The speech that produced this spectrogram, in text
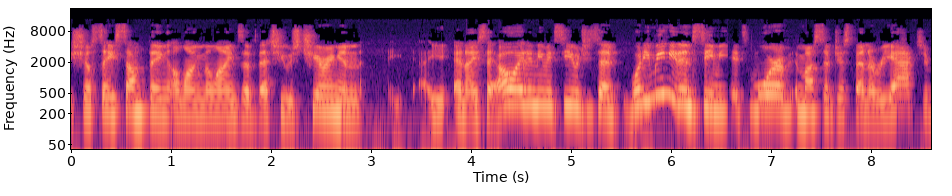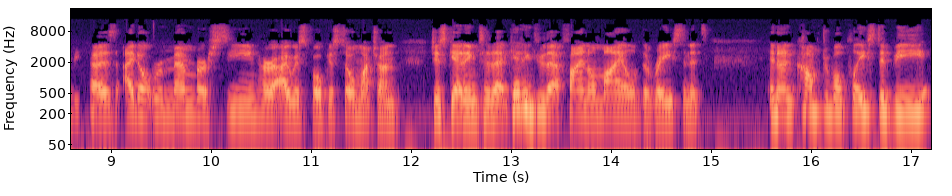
she'll say something along the lines of that she was cheering and and I say, "Oh, I didn't even see you." And she said, "What do you mean you didn't see me?" It's more of it must have just been a reaction because I don't remember seeing her. I was focused so much on just getting to that, getting through that final mile of the race, and it's an uncomfortable place to be,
